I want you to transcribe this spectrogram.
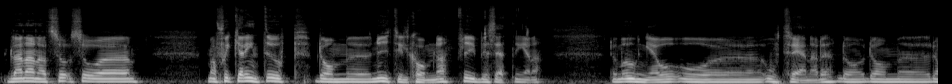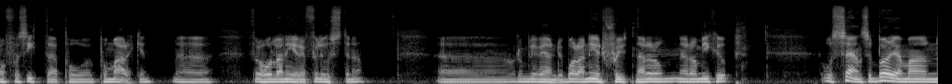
bland annat så, så uh, man skickar inte upp de uh, nytillkomna flygbesättningarna. De unga och, och uh, otränade. De, de, de, får sitta på, på marken för att hålla nere förlusterna. och de blev ändå bara nedskjutna när de, när de gick upp. Och sen så börjar man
